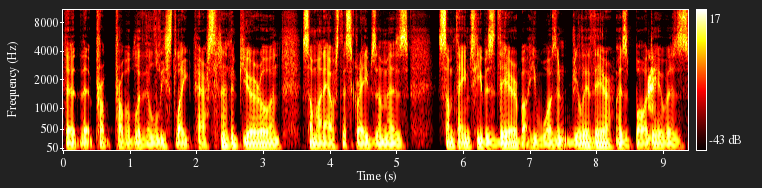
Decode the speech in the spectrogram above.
the, the pro- probably the least liked person in the bureau, and someone else describes him as sometimes he was there, but he wasn't really there. His body was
